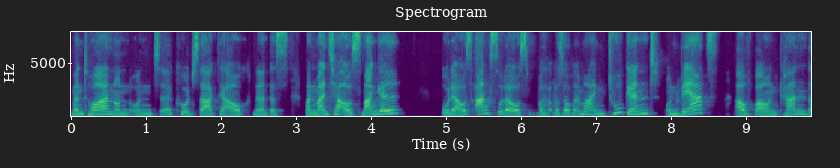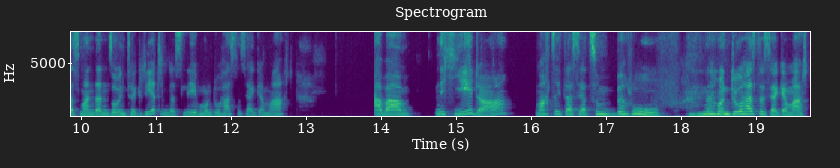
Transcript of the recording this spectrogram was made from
Mentoren und, und äh, Coach sagt ja auch, ne, dass man manche aus Mangel oder aus Angst oder aus was auch immer eine Tugend und Wert aufbauen kann, dass man dann so integriert in das Leben und du hast es ja gemacht. Aber nicht jeder macht sich das ja zum Beruf ne? und du hast es ja gemacht.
